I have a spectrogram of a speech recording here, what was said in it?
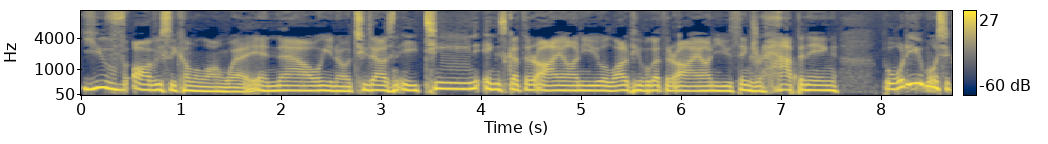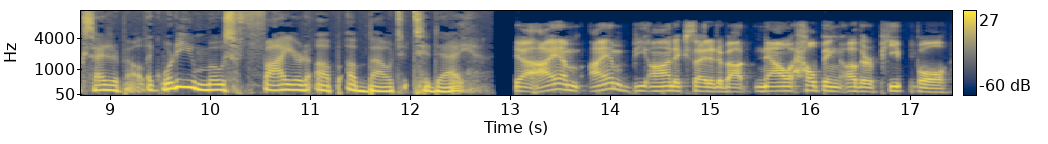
you've obviously come a long way. And now, you know, 2018, Inc.'s got their eye on you. A lot of people got their eye on you. Things are happening. But what are you most excited about? Like, what are you most fired up about today? Yeah, I am. I am beyond excited about now helping other people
